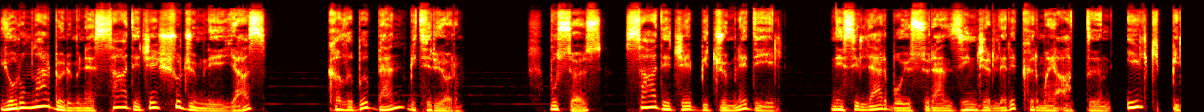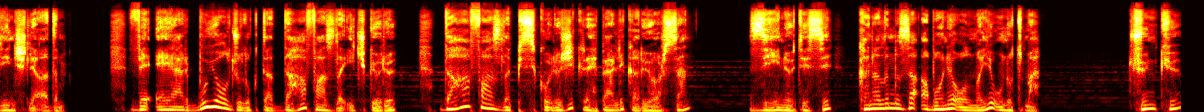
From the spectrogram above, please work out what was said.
Yorumlar bölümüne sadece şu cümleyi yaz, kalıbı ben bitiriyorum. Bu söz sadece bir cümle değil, nesiller boyu süren zincirleri kırmaya attığın ilk bilinçli adım. Ve eğer bu yolculukta daha fazla içgörü, daha fazla psikolojik rehberlik arıyorsan, zihin ötesi kanalımıza abone olmayı unutma. Çünkü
